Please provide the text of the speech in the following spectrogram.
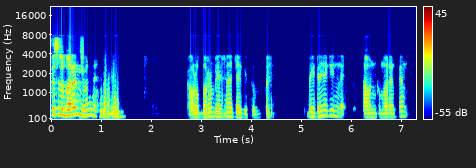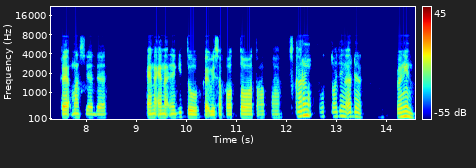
Terus Lebaran gimana? Kalau lebaran biasa aja gitu. Eh, bedanya gini, Le. Tahun kemarin kan kayak masih ada enak-enaknya gitu. Kayak bisa foto atau apa. Sekarang foto aja nggak ada. Bayangin.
